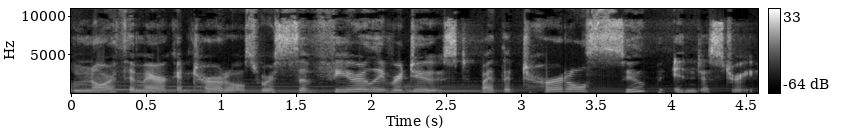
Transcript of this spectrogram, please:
North American turtles were severely reduced by the turtle soup industry.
